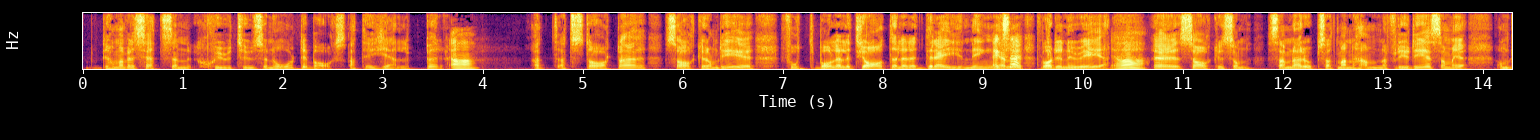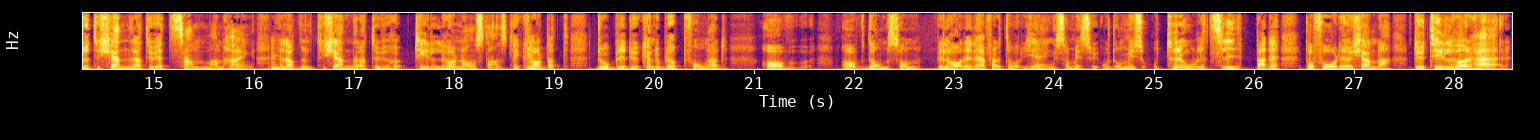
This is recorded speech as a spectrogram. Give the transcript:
det har man väl sett sen 7000 år tillbaks att det hjälper. Ja, Att, att starta saker, om det är fotboll eller teater eller drejning eller Exakt. vad det nu är. ja, Eh, saker som samlar upp så att man hamnar, för det är ju det som är, om du inte känner att du är ett sammanhang Mm. eller att du inte känner att du hör- tillhör någonstans, det är klart att då blir du, kan du bli uppfångad av, av de som vill ha det, i det här fallet då gäng som är så, och de är så otroligt slipade på att få dig att känna, du tillhör här.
